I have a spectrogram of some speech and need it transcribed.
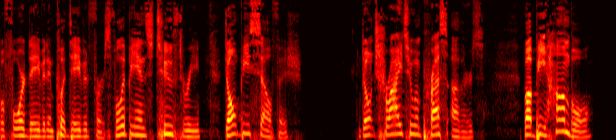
before David and put David first. Philippians 2 3. Don't be selfish. Don't try to impress others, but be humble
